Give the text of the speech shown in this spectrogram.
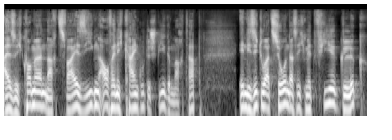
Also ich komme nach zwei Siegen, auch wenn ich kein gutes Spiel gemacht habe, in die Situation, dass ich mit viel Glück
